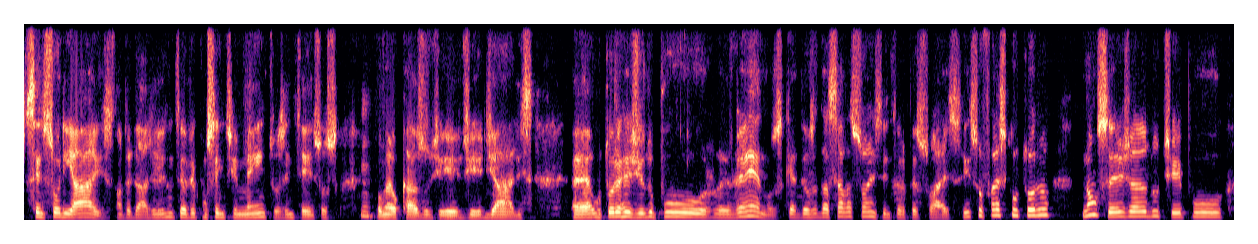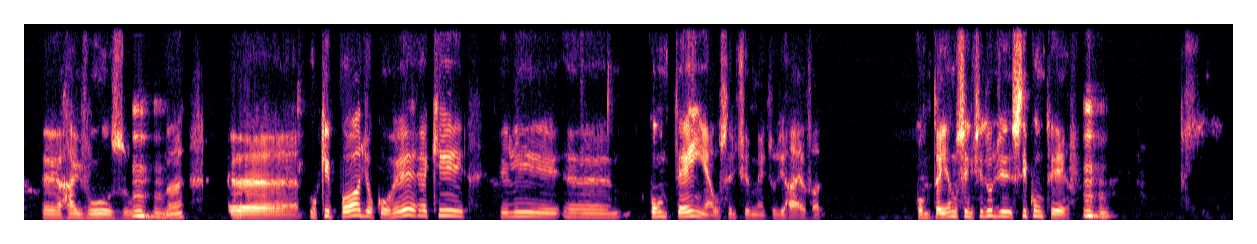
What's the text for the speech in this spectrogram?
sensoriais, na verdade. Ele não tem a ver com sentimentos intensos, hum. como é o caso de, de, de Ares. É, o touro é regido por Vênus, que é deusa das relações interpessoais. Isso faz que o touro não seja do tipo é, raivoso, uhum. né? É, o que pode ocorrer é que ele é, contenha o sentimento de raiva, contenha no sentido de se conter, uhum.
